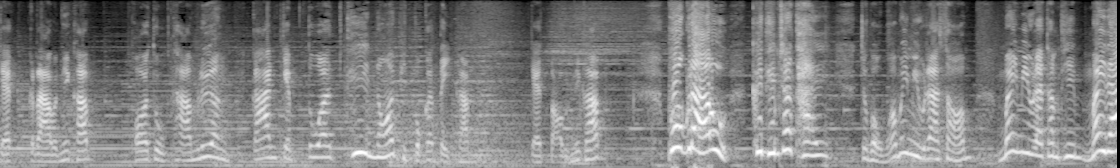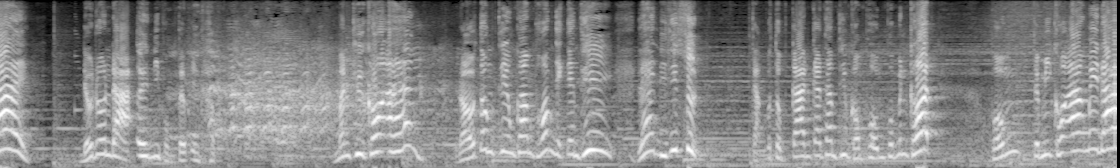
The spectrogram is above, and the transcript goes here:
แกกล่าวแบบนี้ครับ พอถูกถามเรื่องการเก็บตัวที่น้อยผิดปกติครับ แกตอบแบบนี้ครับ พวกเราคือทีมชาติไทย จะบอกว่าไม่มีเวลาซ้อม ไม่มีเวลาทำทีมไม่ได้ เดี๋ยวโดนด่าเอ้ยนี่ผมเติมเองครับ มันคือข้ออ้าง เราต้องเตรียมความพร้อมอย่างเต็มที่ และดีที่สุด จากประสบการณ์การทำทีมของผมผมเป็นโค้ชผมจะมีข้ออ้างไม่ได้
